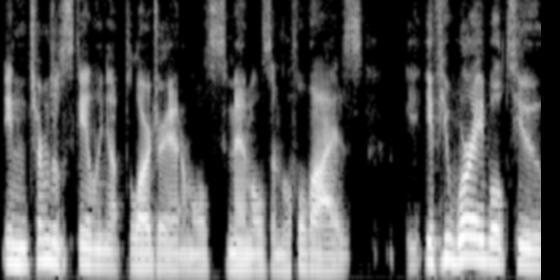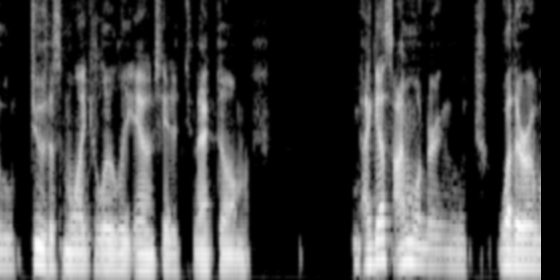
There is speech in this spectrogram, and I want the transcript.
in terms of scaling up to larger animals, mammals, and flies, if you were able to do this molecularly annotated connectome, I guess I'm wondering whether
